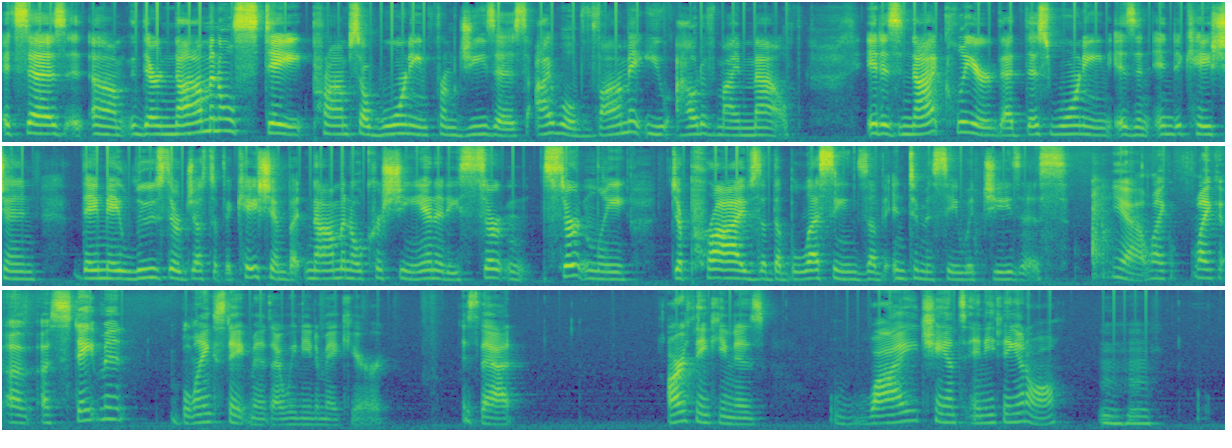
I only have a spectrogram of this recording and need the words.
It says um, their nominal state prompts a warning from Jesus I will vomit you out of my mouth. It is not clear that this warning is an indication they may lose their justification, but nominal Christianity certain, certainly deprives of the blessings of intimacy with Jesus. Yeah, like like a, a statement, blank statement that we need to make here is that our thinking is why chance anything at all mm-hmm.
